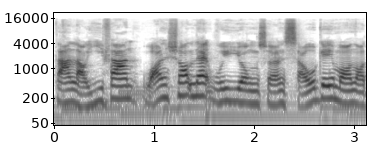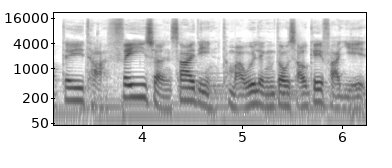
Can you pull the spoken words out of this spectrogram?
但留意翻，玩 shot LED 會用上手機網絡 data，非常嘥電，同埋會令到手機發熱。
